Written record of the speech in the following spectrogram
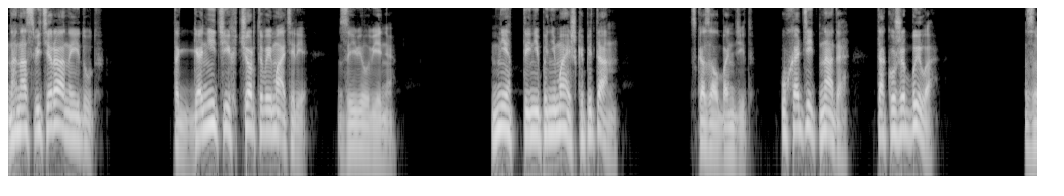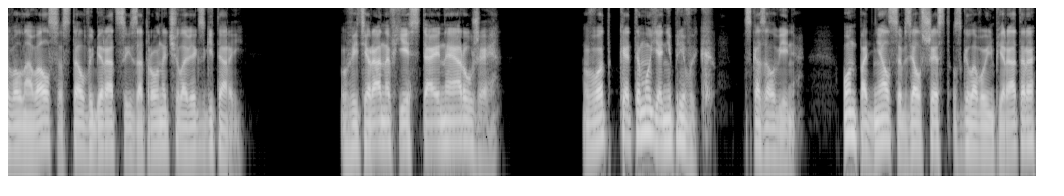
«На нас ветераны идут!» «Так гоните их чертовой матери!» — заявил Веня. «Нет, ты не понимаешь, капитан!» — сказал бандит. «Уходить надо! Так уже было!» Заволновался, стал выбираться из-за трона человек с гитарой. «У ветеранов есть тайное оружие». «Вот к этому я не привык», — сказал Веня. Он поднялся, взял шест с головой императора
